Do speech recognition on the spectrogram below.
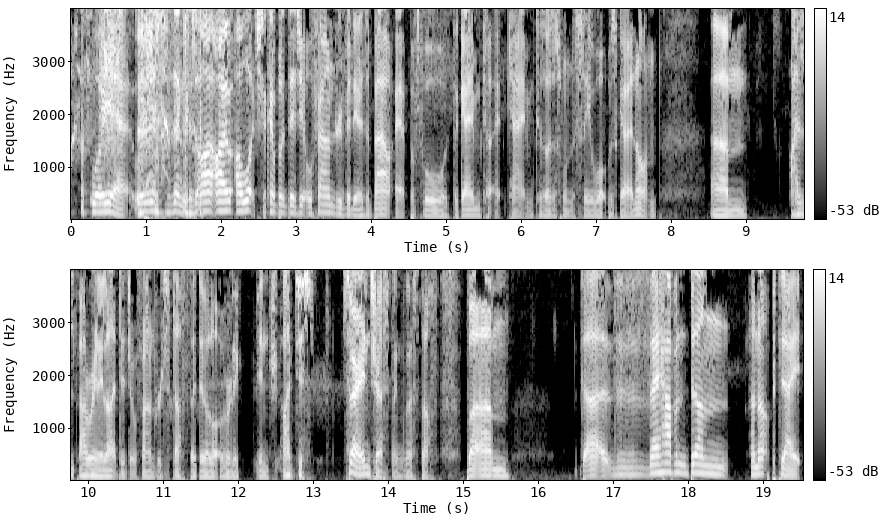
well, yeah, well, this is the thing because I, I I watched a couple of Digital Foundry videos about it before the game ca- came because I just wanted to see what was going on. Um, I I really like Digital Foundry stuff. They do a lot of really. I just it's very interesting their stuff, but um, th- they haven't done an update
